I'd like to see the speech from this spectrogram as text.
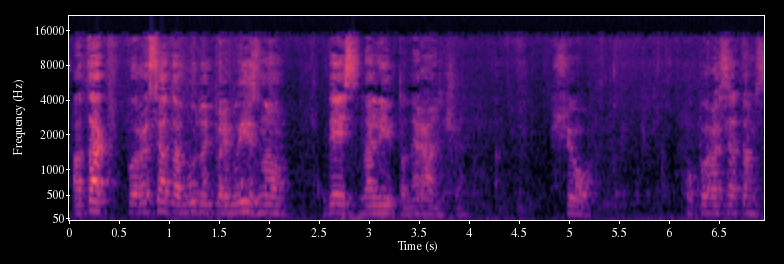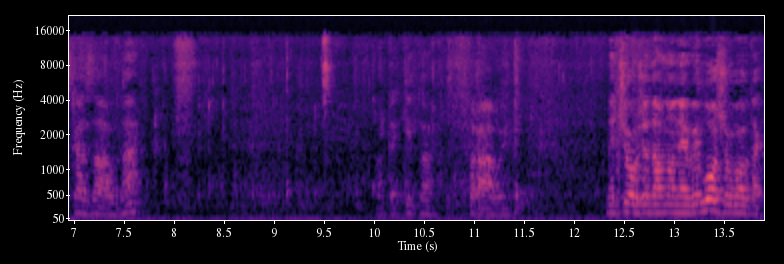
А так, поросята будуть приблизно десь на літо, не раніше. Все. По поросятам сказав, да? Отакі то справи. Нічого вже давно не виложував, так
